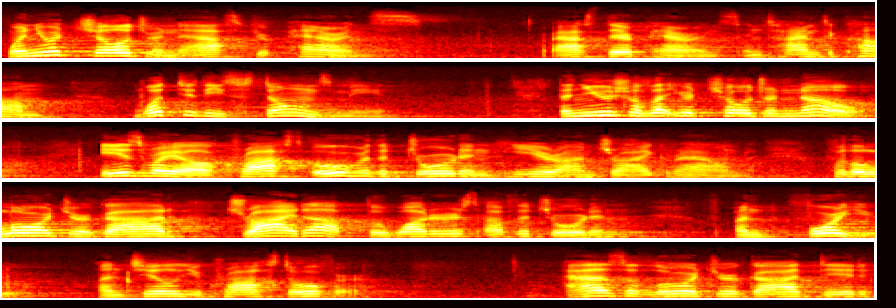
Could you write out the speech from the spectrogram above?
When your children ask your parents, ask their parents in time to come, What do these stones mean? Then you shall let your children know Israel crossed over the Jordan here on dry ground. For the Lord your God dried up the waters of the Jordan for you until you crossed over. As the Lord your God did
